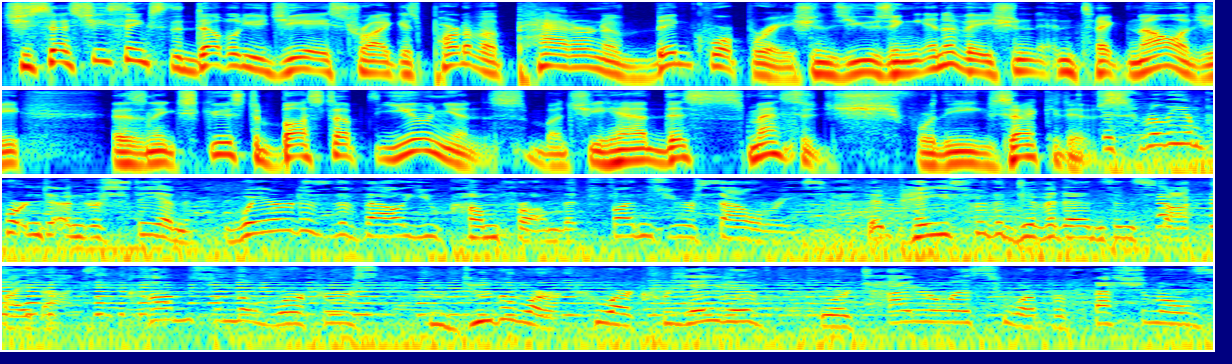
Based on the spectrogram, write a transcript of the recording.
She says she thinks the WGA strike is part of a pattern of big corporations using innovation and technology as an excuse to bust up the unions. But she had this message for the executives. It's really important to understand where does the value come from that funds your salaries, that pays for the dividends and stock buybacks. It comes from the workers who do the work, who are creative, who are tireless, who are professionals.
